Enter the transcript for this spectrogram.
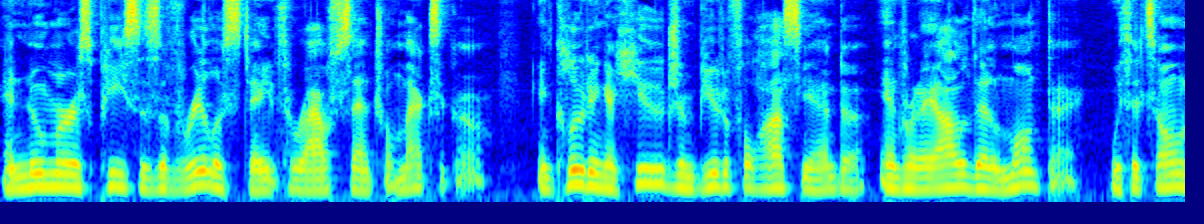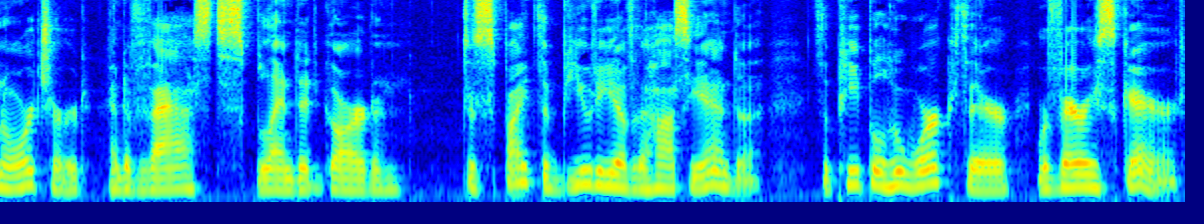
and numerous pieces of real estate throughout central Mexico, including a huge and beautiful hacienda in Real del Monte, with its own orchard and a vast, splendid garden. Despite the beauty of the hacienda, the people who worked there were very scared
